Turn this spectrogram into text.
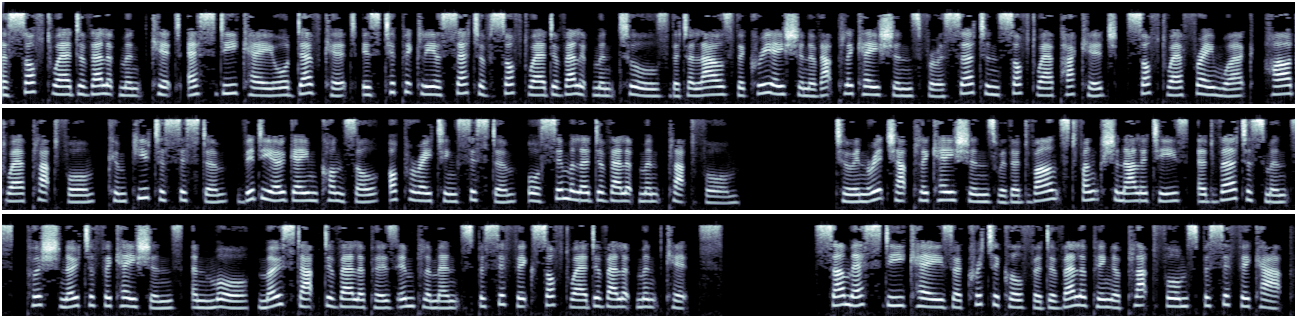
A software development kit (SDK or DevKit) is typically a set of software development tools that allows the creation of applications for a certain software package, software framework, hardware platform, computer system, video game console, operating system, or similar development platform to enrich applications with advanced functionalities, advertisements, push notifications, and more. Most app developers implement specific software development kits. Some SDKs are critical for developing a platform-specific app,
